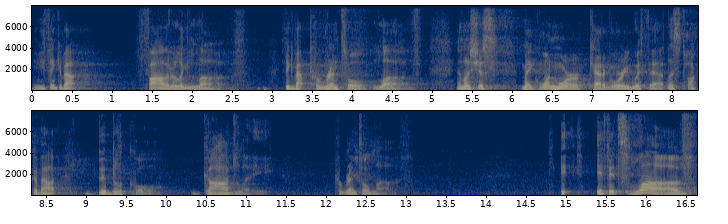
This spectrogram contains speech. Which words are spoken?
You think about fatherly love, think about parental love. And let's just make one more category with that. Let's talk about biblical, godly parental love. If it's love,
